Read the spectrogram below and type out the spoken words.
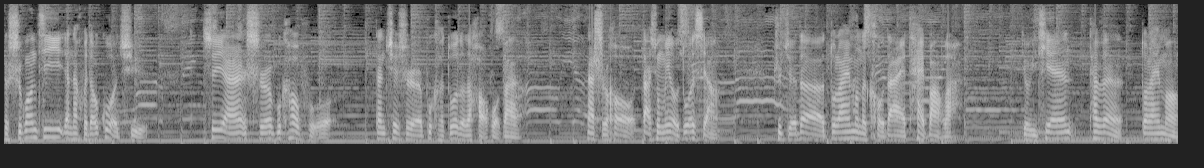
有时光机让他回到过去。虽然时而不靠谱，但却是不可多得的好伙伴。那时候大雄没有多想。只觉得哆啦 A 梦的口袋太棒了。有一天，他问哆啦 A 梦：“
